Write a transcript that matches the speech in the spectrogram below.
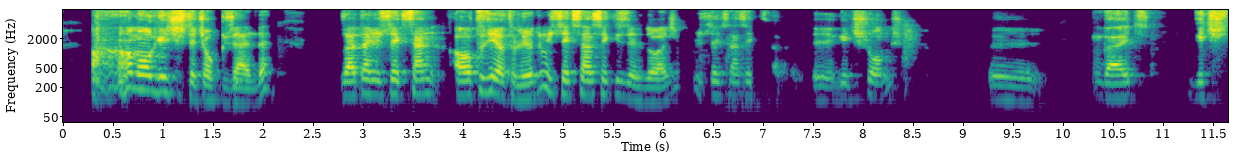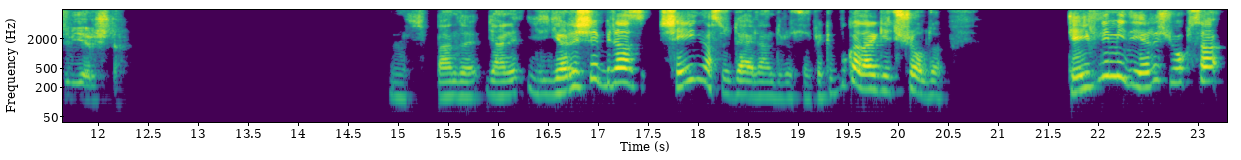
Ama o geçiş de çok güzeldi. Zaten 186 diye hatırlıyordum. 188 dedi Doğacığım. 188 e, geçiş olmuş. E, gayet geçişli bir yarıştı. Evet, Ben de yani yarışı biraz şeyi nasıl değerlendiriyorsunuz peki? Bu kadar geçiş oldu. Keyifli miydi yarış yoksa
